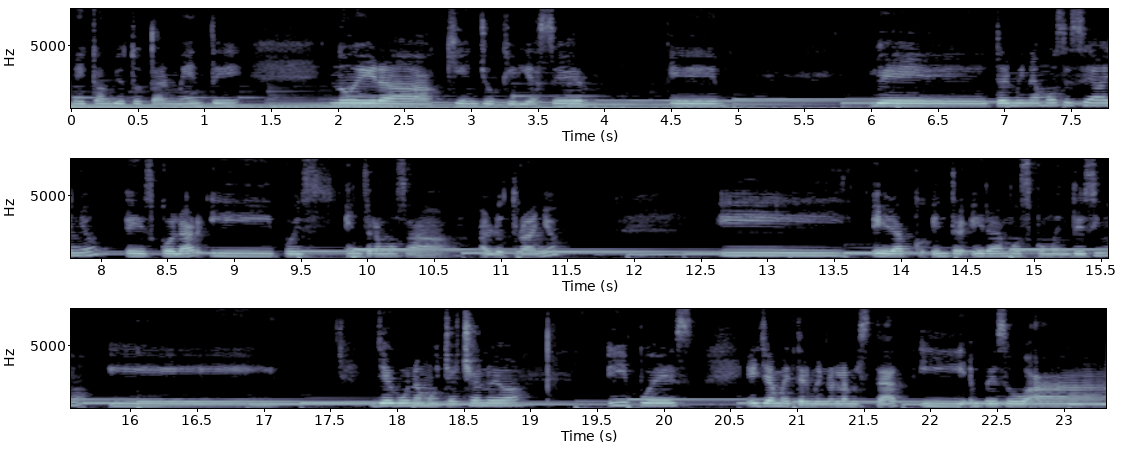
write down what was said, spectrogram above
me cambió totalmente, no era quien yo quería ser. Eh, terminamos ese año escolar y pues entramos al otro año y era, éramos como en décimo y llegó una muchacha nueva y pues ella me terminó la amistad y empezó a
